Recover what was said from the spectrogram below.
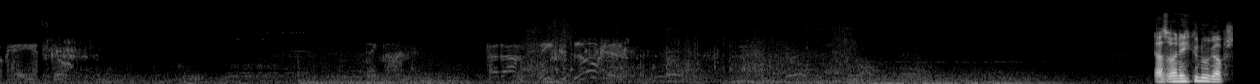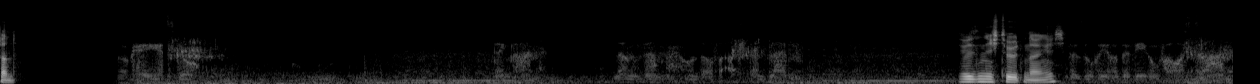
Okay, jetzt du. Denk dran. Verdammt, nicht Logan! Das war nicht genug Abstand. Okay, jetzt du. Denk dran. Langsam und auf Abstand bleiben. Ich will sie nicht töten eigentlich. Versuche ihre Bewegung vorauszuahnen.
